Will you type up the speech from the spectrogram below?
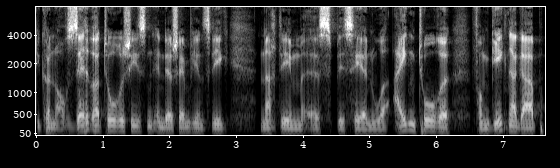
die können auch selber Tore schießen in der Champions League, nachdem es bisher nur Eigentore vom Gegner gab.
